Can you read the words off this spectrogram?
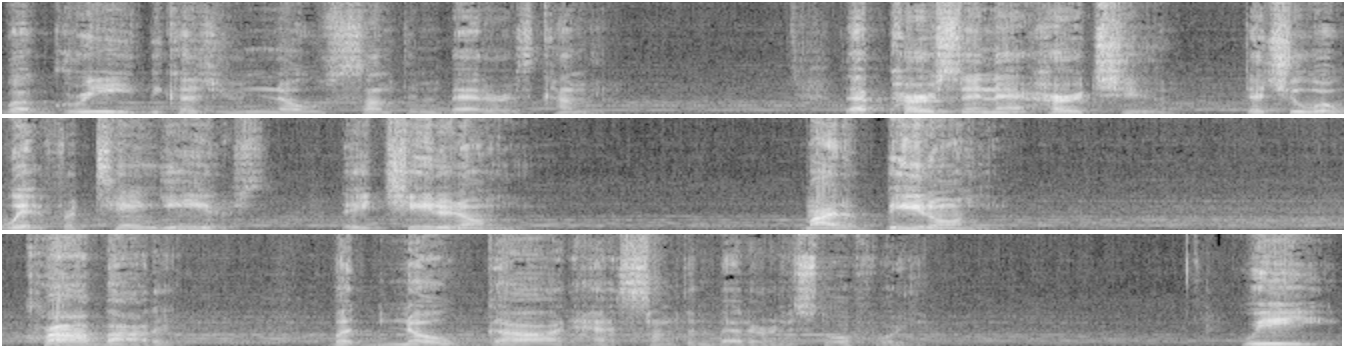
But grieve because you know something better is coming. That person that hurt you, that you were with for 10 years, they cheated on you. Might have beat on you. Cry about it, but know God has something better in store for you. We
